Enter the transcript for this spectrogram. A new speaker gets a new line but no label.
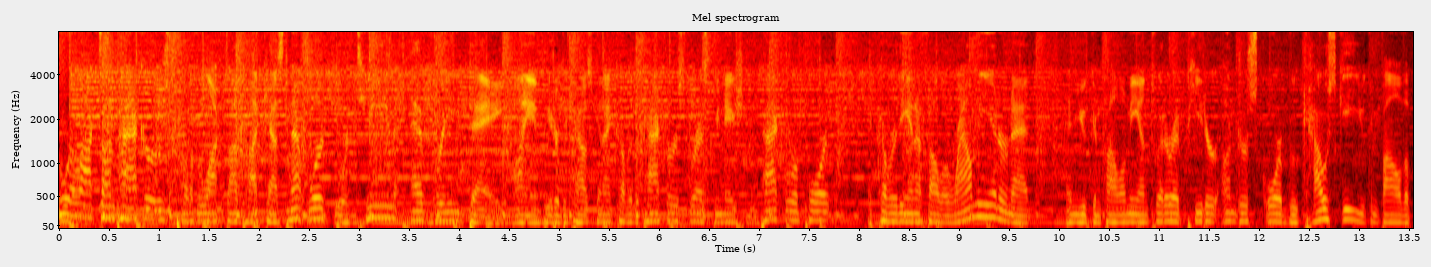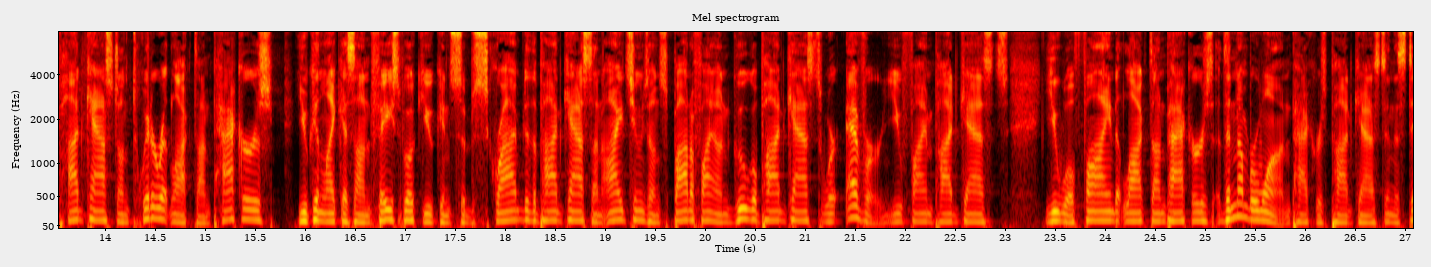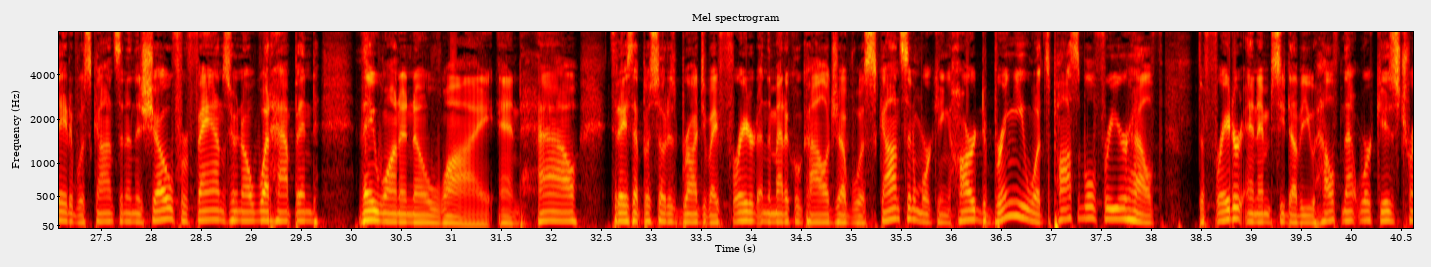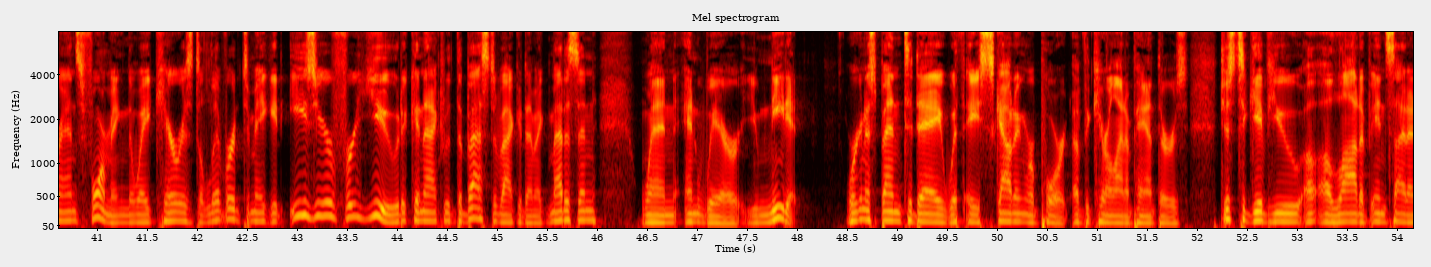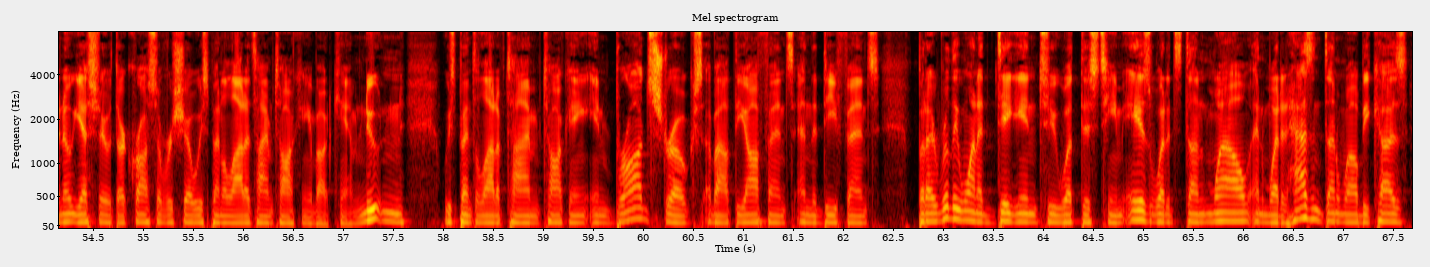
You are Locked On Packers, part of the Locked On Podcast Network, your team every day. I am Peter Bukowski, and I cover the Packers for SB Nation and Packer Report. I cover the NFL around the internet, and you can follow me on Twitter at Peter underscore Bukowski. You can follow the podcast on Twitter at Locked On Packers. You can like us on Facebook. You can subscribe to the podcast on iTunes, on Spotify, on Google Podcasts, wherever you find podcasts. You will find Locked On Packers, the number one Packers podcast in the state of Wisconsin, and the show for fans who know what happened. They want to know why and how. Today's episode is brought to you by Froedtert and the Medical College of Wisconsin, working hard to bring you what's possible for your health. The Froedtert and MCW Health Network is transforming the way care is delivered to make it easier for you to connect with the best of academic medicine when and where you need it. We're going to spend today with a scouting report of the Carolina Panthers just to give you a, a, lot of insight. I know yesterday with our crossover show, we spent a lot of time talking about Cam Newton. We spent a lot of time talking in broad strokes about the offense and the defense. But I really want to dig into what this team is, what it's done well, and what it hasn't done well because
